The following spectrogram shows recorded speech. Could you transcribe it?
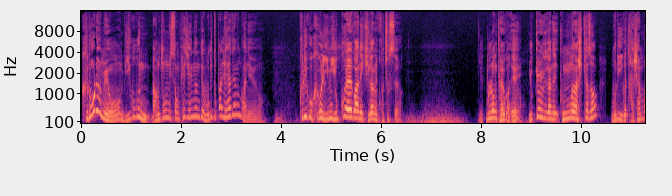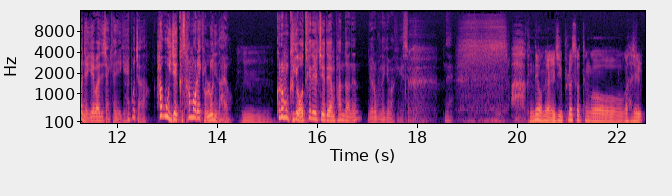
그러려면 미국은 망중립성 폐지했는데 우리도 빨리 해야 되는 거 아니에요. 음. 그리고 그걸 이미 6개월간의 기간을 거쳤어요. 물론 결과 그렇죠. 예, 6개월 기간에 공론화 시켜서 우리 이거 다시 한번 얘기해봐야 되지 않겠냐 얘기해보자 하고 이제 그 3월에 결론이 나요. 음. 그러면 그게 어떻게 될지에 대한 판단은 여러분에게 맡기겠습니다. 아 근데 오늘 LG U 플러스 같은 거가 사실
